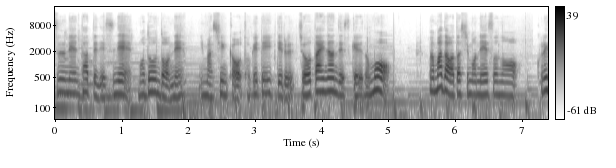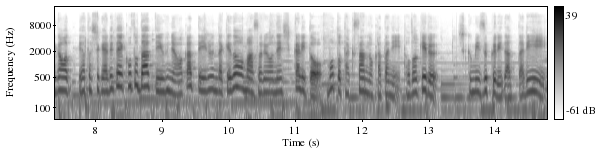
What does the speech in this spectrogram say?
数年経ってですねもうどんどんね今進化を遂げていってる状態なんですけれども、まあ、まだ私もねそのこれが私がやりたいことだっていうふうには分かっているんだけど、まあ、それをねしっかりともっとたくさんの方に届ける仕組み作りだったり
